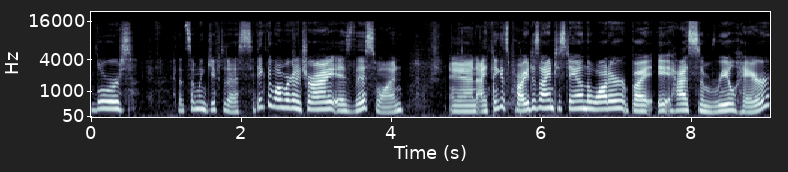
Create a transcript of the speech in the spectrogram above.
lures that someone gifted us. I think the one we're gonna try is this one. And I think it's probably designed to stay on the water, but it has some real hair.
